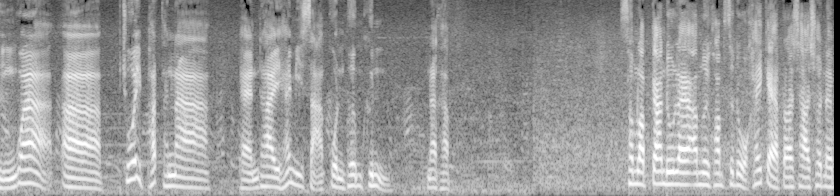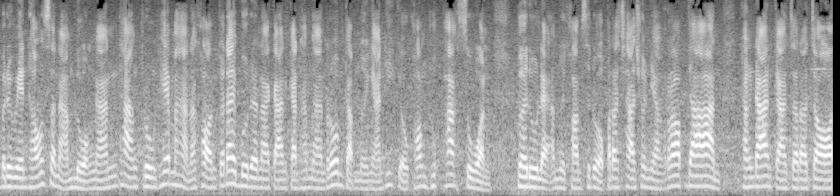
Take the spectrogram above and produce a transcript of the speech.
ถึงว่าช่วยพัฒนาแผนไทยให้มีสากลเพิ่มขึ้นนะครับ สำหรับการดูแลอำนวยความสะดวกให้แก่ประชาชนในบริเวณท้องสนามหลวงนั้น ทางกรุงเทพมหานครก็ได้บูรณาการการทำงานร่วมกับหน่วยงานที่เกี่ยวข้องทุกภาคส่วน เพื่อดูแลอำนวยความสะดวกประชาชนอย่างรอบด้าน ทั้งด้านการจราจร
